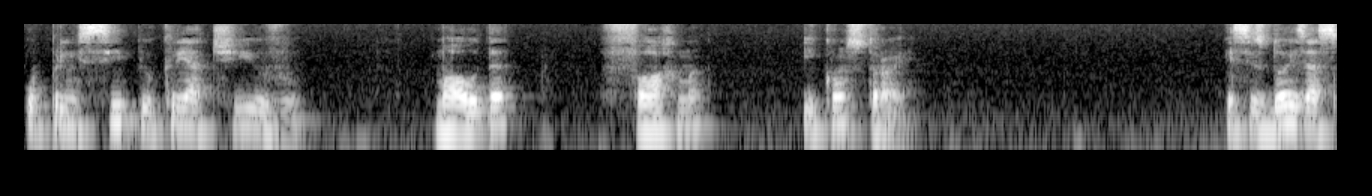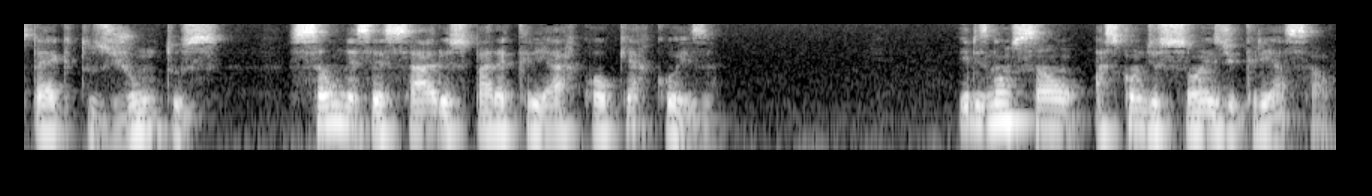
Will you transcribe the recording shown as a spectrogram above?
o princípio criativo molda, forma e constrói. Esses dois aspectos juntos são necessários para criar qualquer coisa. Eles não são as condições de criação.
